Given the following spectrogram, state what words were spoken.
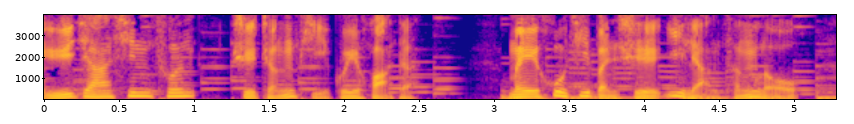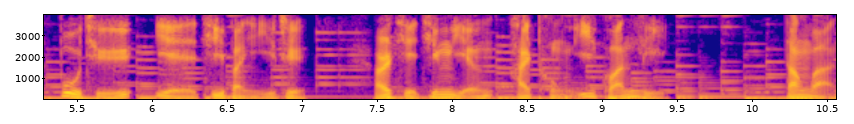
余家新村是整体规划的，每户基本是一两层楼，布局也基本一致，而且经营还统一管理。当晚，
